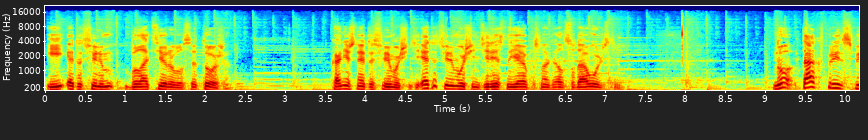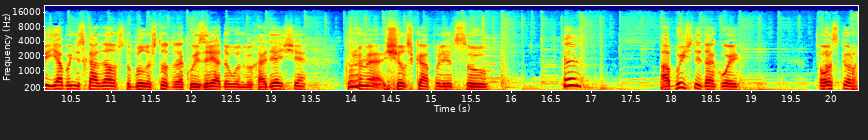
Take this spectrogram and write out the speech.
И этот фильм баллотировался тоже. Конечно, этот фильм очень, этот фильм очень интересный, я его посмотрел с удовольствием. Но так, в принципе, я бы не сказал, что было что-то такое из ряда вон выходящее, кроме щелчка по лицу. Э, обычный такой Оскар.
